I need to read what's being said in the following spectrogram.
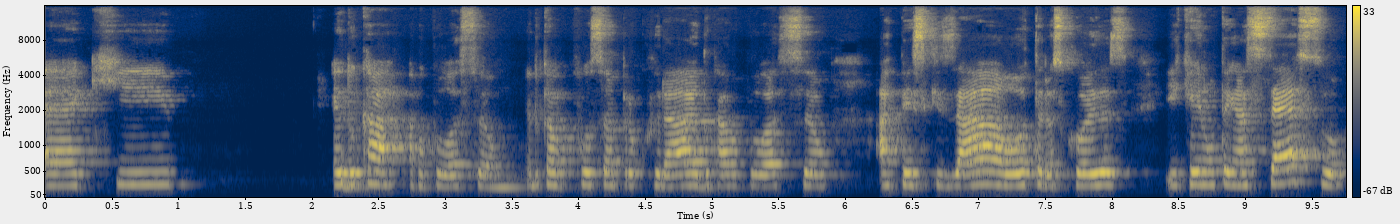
é que educar a população, educar a população a procurar, educar a população a pesquisar outras coisas e quem não tem acesso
